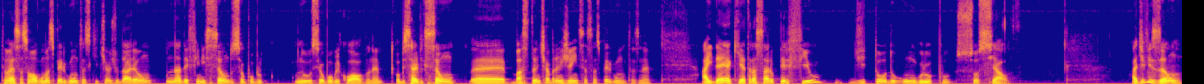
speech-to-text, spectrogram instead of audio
Então essas são algumas perguntas que te ajudarão na definição do seu público no seu público-alvo, né? Observe que são é, bastante abrangentes essas perguntas, né? A ideia aqui é traçar o perfil de todo um grupo social. A divisão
